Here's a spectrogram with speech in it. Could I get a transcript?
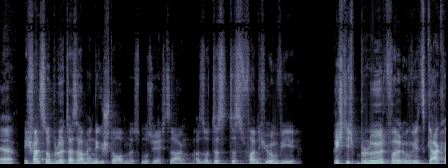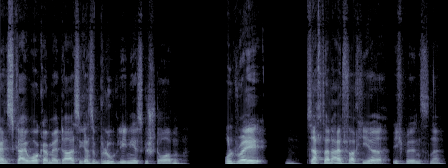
Ja. Ich fand es nur blöd, dass er am Ende gestorben ist, muss ich echt sagen. Also, das, das fand ich irgendwie richtig blöd, weil irgendwie jetzt gar kein Skywalker mehr da ist. Die ganze Blutlinie ist gestorben. Und Ray sagt dann einfach hier, ich bin's, ne?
